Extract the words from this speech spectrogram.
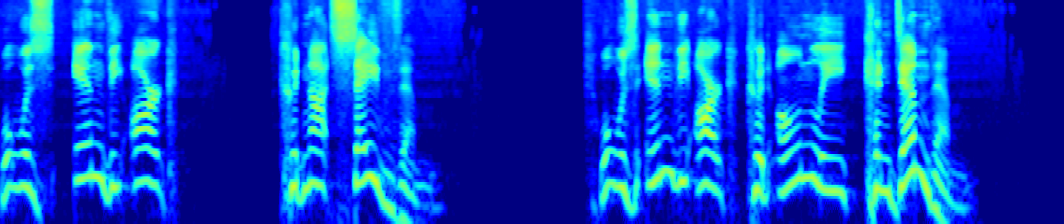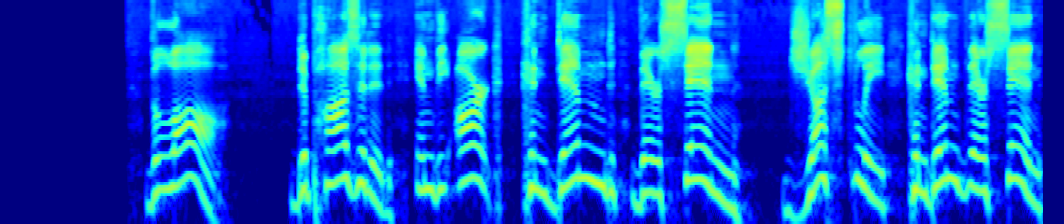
what was in the ark could not save them. What was in the ark could only condemn them. The law deposited in the ark condemned their sin, justly condemned their sin.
